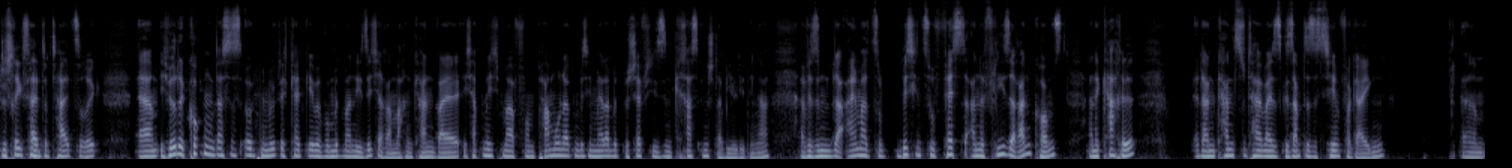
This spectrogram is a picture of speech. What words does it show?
Du schrägst halt total zurück. Ähm, ich würde gucken, dass es irgendeine Möglichkeit gäbe, womit man die sicherer machen kann, weil ich habe mich mal vor ein paar Monaten ein bisschen mehr damit beschäftigt. Die sind krass instabil, die Dinger. Aber wir sind da einmal so ein bisschen zu fest an eine Fliese rankommst, an eine Kachel, dann kannst du teilweise das gesamte System vergeigen. Ähm,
